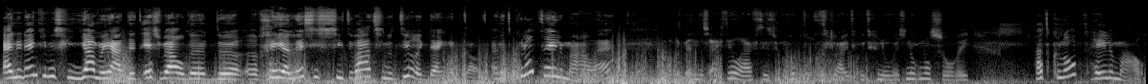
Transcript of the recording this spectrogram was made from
En nu denk je misschien, ja, maar ja, dit is wel de, de realistische situatie. Natuurlijk denk ik dat. En het klopt helemaal, hè. De wind is echt heel heftig, dus ik hoop dat het geluid goed genoeg is. Nogmaals, sorry. Het klopt helemaal.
